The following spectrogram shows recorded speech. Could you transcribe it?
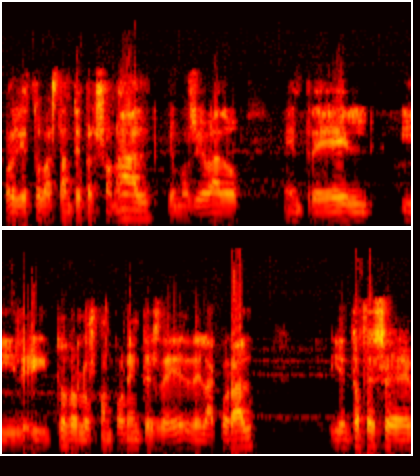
proyecto bastante personal que hemos llevado entre él y, todos los componentes de, la coral. Y entonces eh,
